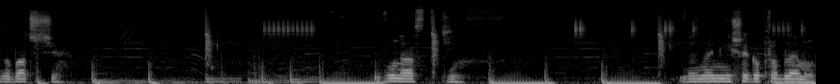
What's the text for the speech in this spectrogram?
Zobaczcie. Dwunastki. Bez najmniejszego problemu.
